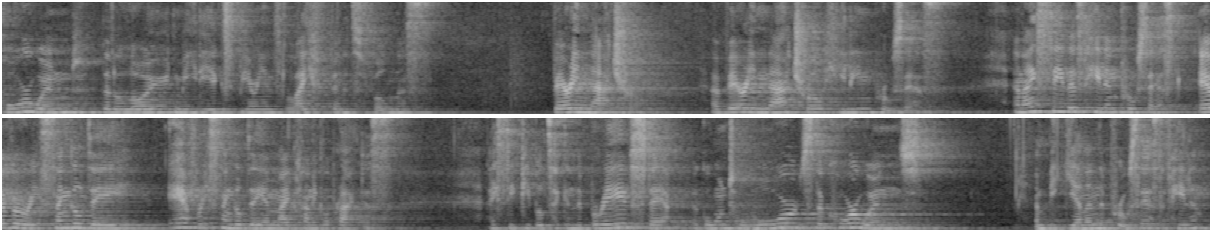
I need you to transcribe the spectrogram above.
core wound that allowed me to experience life in its fullness. Very natural, a very natural healing process. And I see this healing process every single day, every single day in my clinical practice. I see people taking the brave step of going towards the core wounds and beginning the process of healing.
